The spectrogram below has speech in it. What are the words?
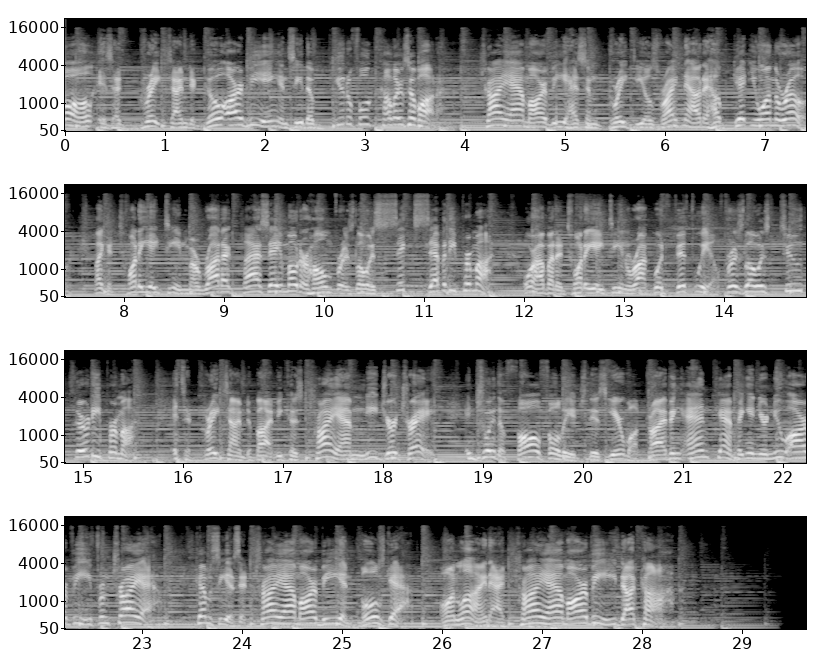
Fall is a great time to go RVing and see the beautiful colors of autumn. Tri-Am RV has some great deals right now to help get you on the road, like a 2018 Mirada Class A motorhome for as low as $670 per month, or how about a 2018 Rockwood fifth wheel for as low as $230 per month. It's a great time to buy because Tri-Am needs your trade. Enjoy the fall foliage this year while driving and camping in your new RV from Tri-Am. Come see us at Tri-Am RV in Bulls Gap, online at triamrv.com.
